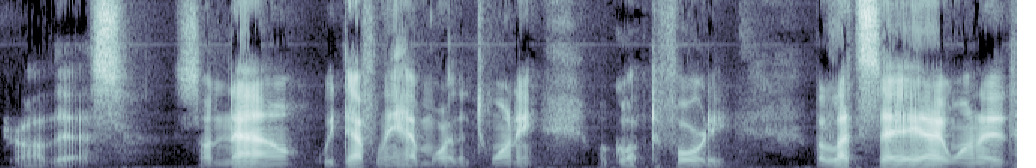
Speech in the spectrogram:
draw this. So now we definitely have more than 20. We'll go up to 40. But let's say I wanted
